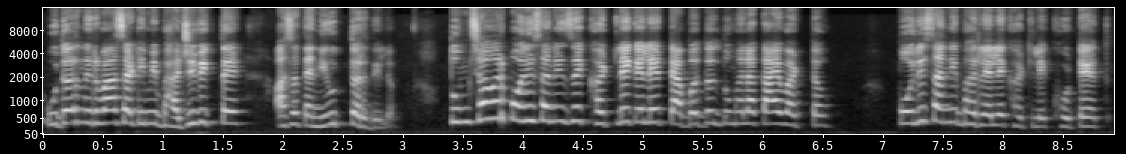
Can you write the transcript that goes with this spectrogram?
उदरनिर्वाहासाठी मी भाजी विकते? असं त्यांनी उत्तर दिलं. तुमच्यावर पोलिसांनी जे खटले केले त्याबद्दल तुम्हाला काय वाटतं? पोलिसांनी भरलेले खटले खोटे आहेत.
